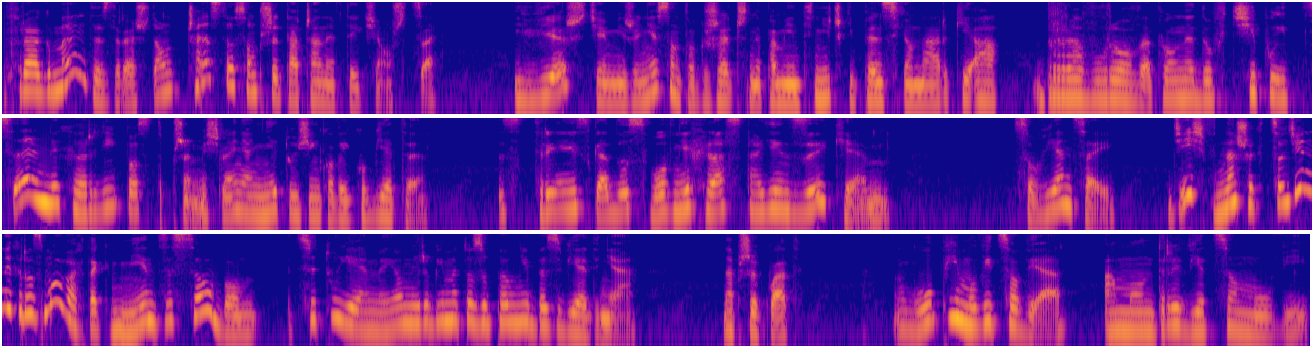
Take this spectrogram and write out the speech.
fragmenty zresztą często są przytaczane w tej książce. I wierzcie mi, że nie są to grzeczne pamiętniczki pensjonarki, a brawurowe, pełne dowcipu i celnych ripost przemyślenia nietuzinkowej kobiety. Stryńska dosłownie chlasta językiem. Co więcej, dziś w naszych codziennych rozmowach, tak między sobą, cytujemy ją i robimy to zupełnie bezwiednie. Na przykład, głupi mówi co wie, a mądry wie co mówi,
